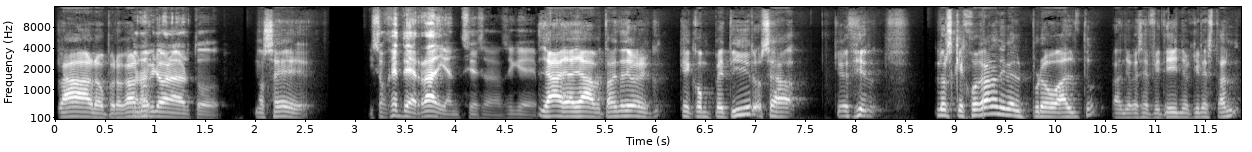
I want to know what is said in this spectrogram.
Claro, pero claro, Para mí no, lo van a dar todo. no sé. Y son gente de Radiant, sí, eso, así que. Ya, ya, ya. También te digo que, que competir, o sea, quiero decir, los que juegan a nivel pro alto, yo que sé, Fitiño, Kiles tal,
